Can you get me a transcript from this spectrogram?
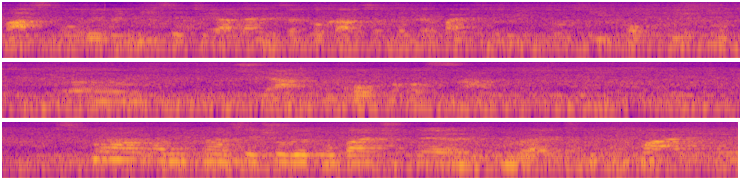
два з половиною місяці, а далі закохався в Закарпатську відповідь і покинув е, шлях духовного саду. Справа від нас, якщо ви побачите турецькі купальні,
